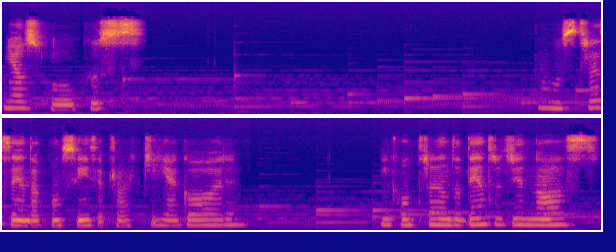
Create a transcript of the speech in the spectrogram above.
e aos poucos vamos trazendo a consciência para o aqui e agora, encontrando dentro de nós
